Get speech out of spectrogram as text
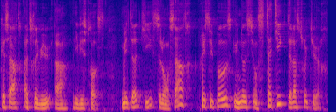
que Sartre attribue à Lévi-Strauss. Méthode qui, selon Sartre, présuppose une notion statique de la structure.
